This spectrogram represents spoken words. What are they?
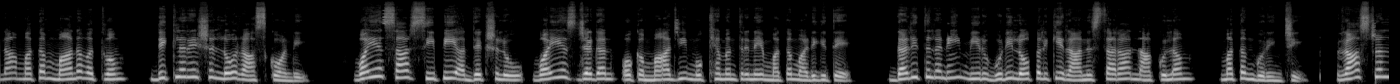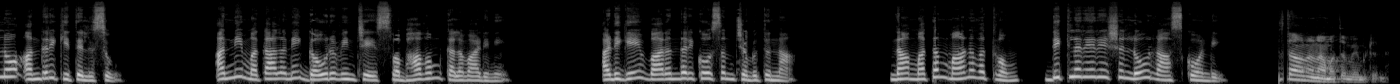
నా మతం మానవత్వం డిక్లరేషన్లో రాసుకోండి. వైఎస్ఆర్ సిపి అధ్యక్షులు వైఎస్ జగన్ ఒక మాజీ ముఖ్యమంత్రినే మతం అడిగితే దళితులని మీరు గుడి లోపలికి రానిస్తారా నా కులం మతం గురించి? రాష్ట్రంలో అందరికీ తెలుసు. అన్ని మతాలని గౌరవించే స్వభావం కలవాడిని. అడిగే వారందరికోసం చెబుతున్నా. నా మతం మానవత్వం డిక్లరేషన్లో రాసుకోండి. నా మతం ఏమిటండి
